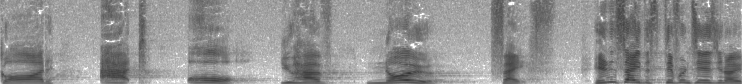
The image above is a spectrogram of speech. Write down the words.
God at all. You have no faith. He didn't say the difference is, you know,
